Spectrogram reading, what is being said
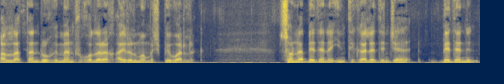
Allah'tan ruhu menfuk olarak ayrılmamış bir varlık. Sonra bedene intikal edince bedenin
